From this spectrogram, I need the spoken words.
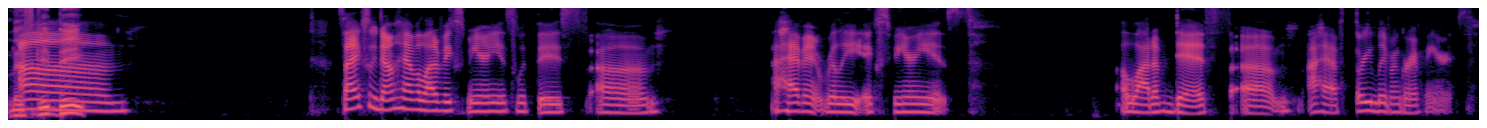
Let's get deep. Um, so I actually don't have a lot of experience with this. Um, I haven't really experienced a lot of death. Um, I have three living grandparents.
